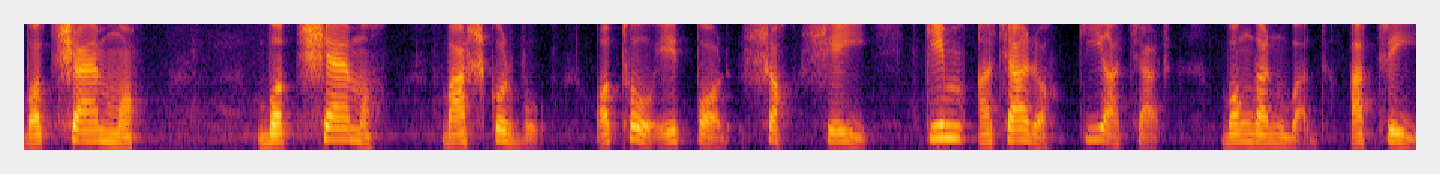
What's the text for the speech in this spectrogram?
বৎসায়াম বৎসায়াম বাস করব। অথ এরপর সহ সেই। কিম আচার কি আচার? বঙ্গানুবাদ। আত্রেয়ী।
